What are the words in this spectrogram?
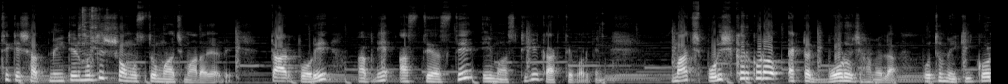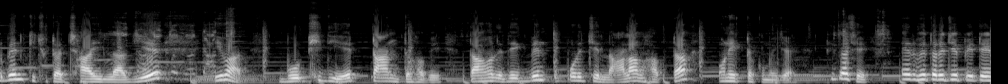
থেকে সাত মিনিটের মধ্যে সমস্ত মাছ মারা যাবে। তারপরে আপনি আস্তে আস্তে এই মাছটিকে কাটতে পারবেন। মাছ পরিষ্কার করাও একটা বড় ঝামেলা। প্রথমে কি করবেন? কিছুটা ছাই লাগিয়ে এবার বটি দিয়ে টানতে হবে। তাহলে দেখবেন উপরে যে লালা ভাবটা অনেকটা কমে যায়। ঠিক আছে? এর ভেতরে যে পেটের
